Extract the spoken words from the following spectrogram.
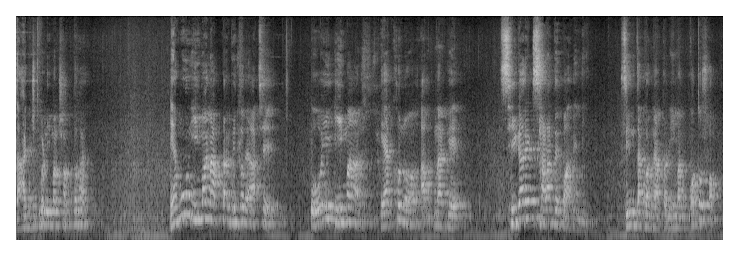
তাহাজ্জুদ পড়লে ইমান শক্ত হয়। এমন ইমান আপনার ভিতরে আছে, ওই ইমান এখনও আপনাকে সিগারেট ছাড়াতে পারেনি। চিন্তা করেন আপনার ইমান কত শক্ত।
